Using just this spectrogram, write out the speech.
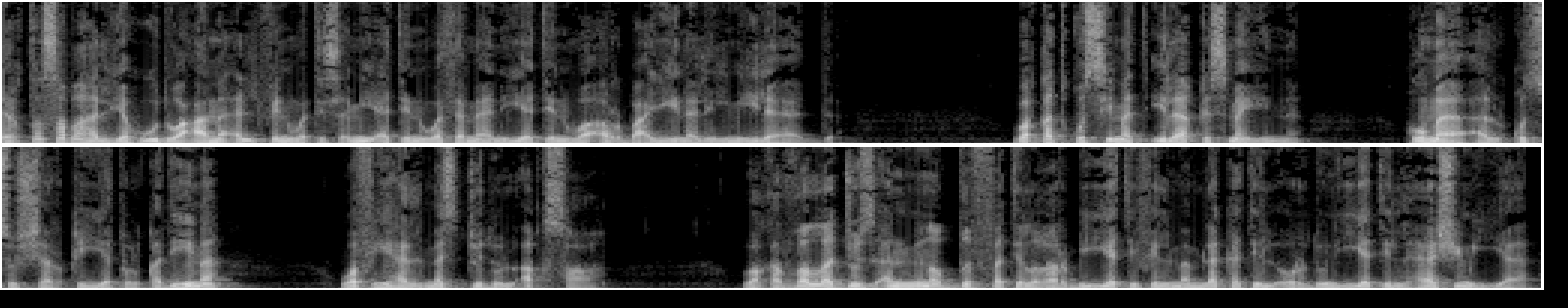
اغتصبها اليهود عام 1948 للميلاد. وقد قسمت إلى قسمين. هما القدس الشرقية القديمة وفيها المسجد الأقصى. وقد ظلت جزءا من الضفة الغربية في المملكة الأردنية الهاشمية.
